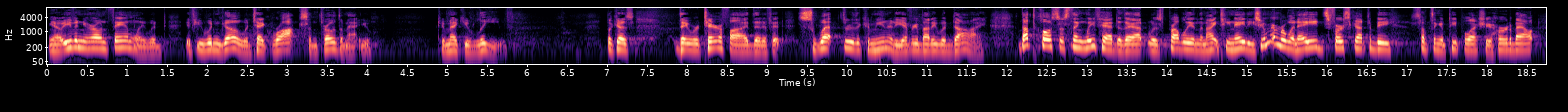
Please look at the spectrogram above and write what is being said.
You know, even your own family would, if you wouldn't go, would take rocks and throw them at you to make you leave. Because they were terrified that if it swept through the community, everybody would die. About the closest thing we've had to that was probably in the 1980s. You remember when AIDS first got to be something that people actually heard about?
